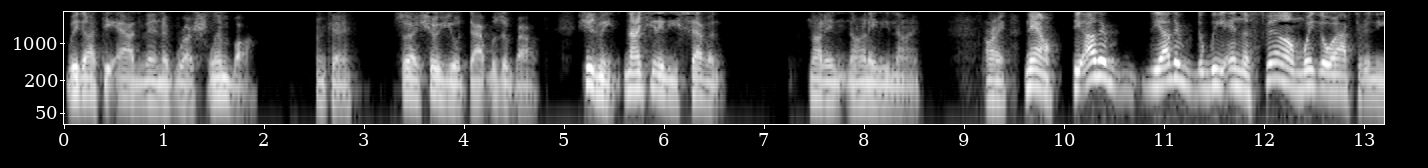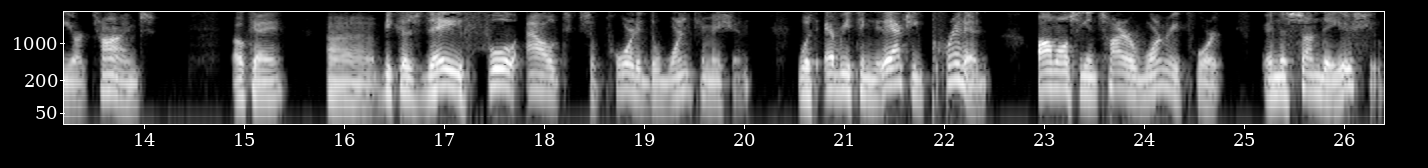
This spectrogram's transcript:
we got the advent of Rush Limbaugh. Okay. So that shows you what that was about. Excuse me, 1987, not in, not 89. All right. Now, the other, the other, we, in the film, we go after the New York Times. Okay. Uh, because they full out supported the Warren Commission with everything. That they actually printed almost the entire Warren report in the Sunday issue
